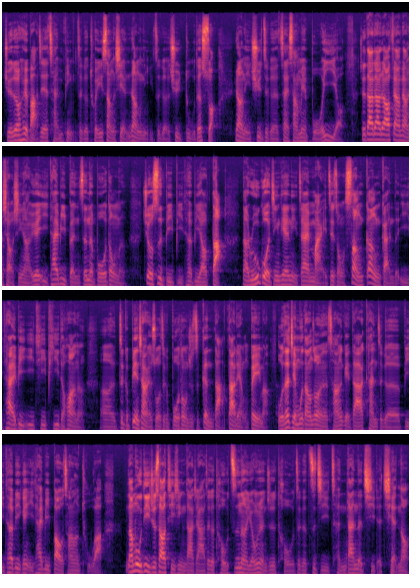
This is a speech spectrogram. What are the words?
绝对会把这些产品这个推上线，让你这个去赌的爽，让你去这个在上面博弈哦。所以大家都要非常非常小心啊，因为以太币本身的波动呢。就是比比特币要大。那如果今天你在买这种上杠杆的以太币 ETP 的话呢，呃，这个变相来说，这个波动就是更大，大两倍嘛。我在节目当中呢，常常给大家看这个比特币跟以太币爆仓的图啊。那目的就是要提醒大家，这个投资呢，永远就是投这个自己承担得起的钱哦，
